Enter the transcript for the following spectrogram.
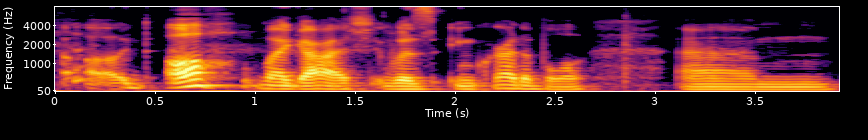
uh, oh my gosh, it was incredible. Um,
